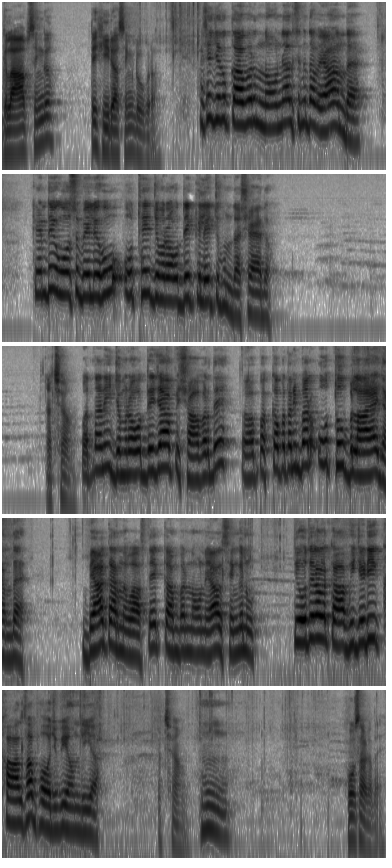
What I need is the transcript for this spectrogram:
ਗੁਲਾਬ ਸਿੰਘ ਤੇ ਹੀਰਾ ਸਿੰਘ ਡੋਗਰਾ। ਅੱਛਾ ਜਦੋਂ ਕਾਵਰ ਨੌਨਿਆਲ ਸਿੰਘ ਦਾ ਵਿਆਹ ਹੁੰਦਾ ਕਹਿੰਦੇ ਉਸ ਵੇਲੇ ਉਹ ਉੱਥੇ ਜਮਰੌਦ ਦੇ ਕਿਲੇ 'ਚ ਹੁੰਦਾ ਸ਼ਾਇਦ। ਅੱਛਾ। ਪਤਾ ਨਹੀਂ ਜਮਰੌਦ ਦੇ ਜਾਂ ਪਿਸ਼ਾਵਰ ਦੇ ਪੱਕਾ ਪਤਾ ਨਹੀਂ ਪਰ ਉੱਥੋਂ ਬੁਲਾਇਆ ਜਾਂਦਾ ਹੈ। ਵਿਆਹ ਕਰਨ ਵਾਸਤੇ ਕੰਬਰ ਨੌਨਿਆਲ ਸਿੰਘ ਨੂੰ ਤੇ ਉਹਦੇ ਨਾਲ ਕਾਫੀ ਜਿਹੜੀ ਖਾਲਸਾ ਫੌਜ ਵੀ ਆਉਂਦੀ ਆ। ਅੱਛਾ। ਹੂੰ। ਹੋ ਸਕਦਾ ਹੈ।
